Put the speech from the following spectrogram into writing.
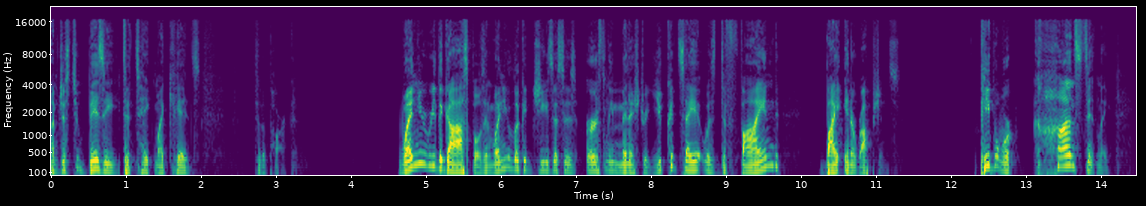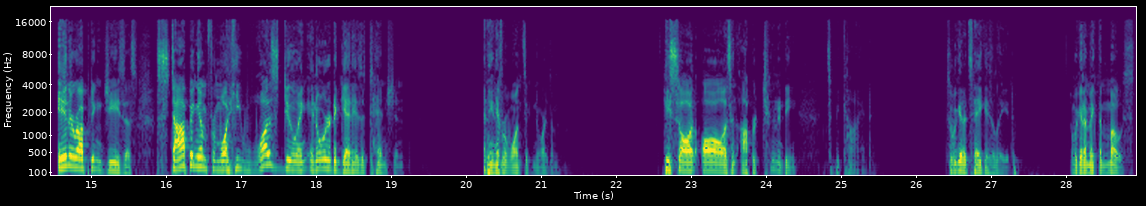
I'm just too busy to take my kids to the park. When you read the Gospels and when you look at Jesus' earthly ministry, you could say it was defined by interruptions. People were constantly interrupting Jesus, stopping him from what he was doing in order to get his attention. And he never once ignored them. He saw it all as an opportunity to be kind. So we got to take his lead. We got to make the most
